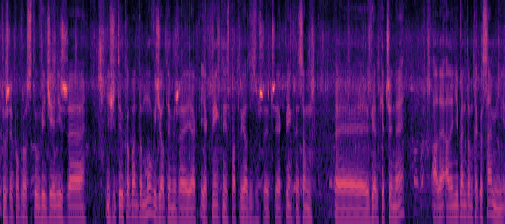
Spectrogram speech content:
którzy po prostu wiedzieli, że jeśli tylko będą mówić o tym, że jak, jak piękny jest patriotyzm, czy, czy jak piękne są e, wielkie czyny, ale, ale nie będą tego sami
